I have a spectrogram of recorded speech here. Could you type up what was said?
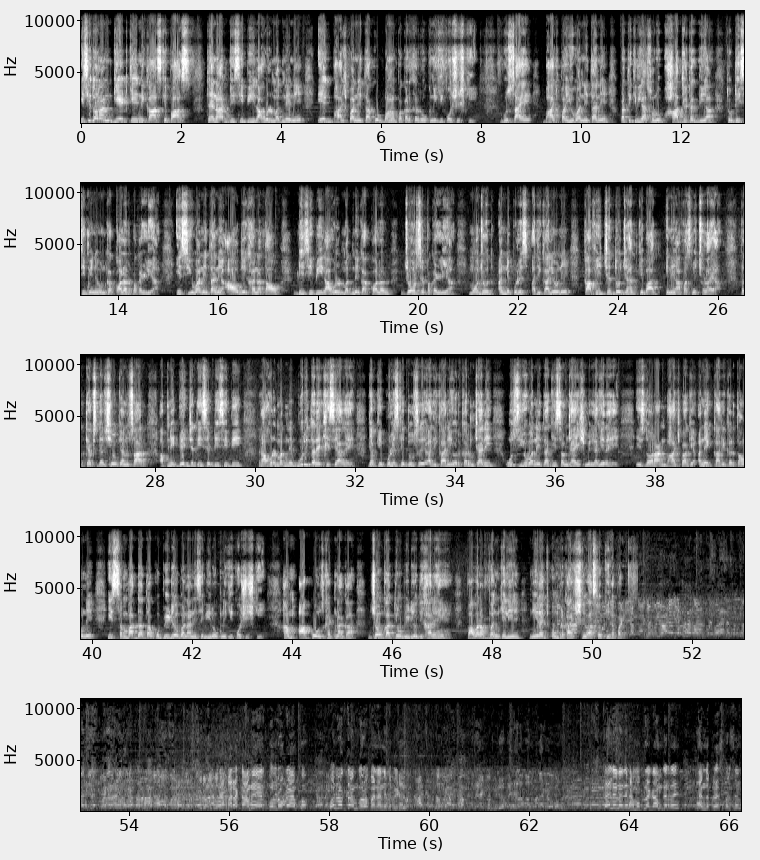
इसी दौरान गेट के निकास के पास तैनात डीसीपी राहुल मदने ने एक भाजपा नेता को बांह पकड़कर रोकने की कोशिश की। गुस्साए भाजपा युवा नेता ने प्रतिक्रिया स्वरूप हाथ झटक दिया तो डीसीपी ने उनका कॉलर पकड़ लिया। इस युवा नेता ने आओ देखा न ताओ, डीसीपी राहुल मदने का कॉलर ज़ोर से पकड़ लिया। मौजूद अन्य पुलिस अधिकारियों ने काफ़ी जद्दोजहद के बाद इन्हें आपस में छुड़ाया। प्रत्यक्षदर्शियों के अनुसार अपनी बेज्जती से डीसीपी राहुल मदने बुरी तरह खिसिया गए, जबकि पुलिस के दूसरे अधिकारी और कर्मचारी उस युवा नेता की समझाइश में लगे रहे। इस दौरान भाजपा के अनेक कार्यकर्ताओं ने इस संवाददाता को वीडियो बनाने से भी रोकने की कोशिश की। हम आपको उस घटना का जो का त्यों वीडियो दिखा रहे हैं। पावर ऑफ़ वन के लिए नीरज ओम प्रकाश श्रीवास्तव की रपट। हमारा काम है यार, कौन रोक रहा है हमको? कौन रोकता है हमको रोक बनाने से वीडियो? क्या लेना देना हम अपना काम कर रहे हैं। I am the press person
